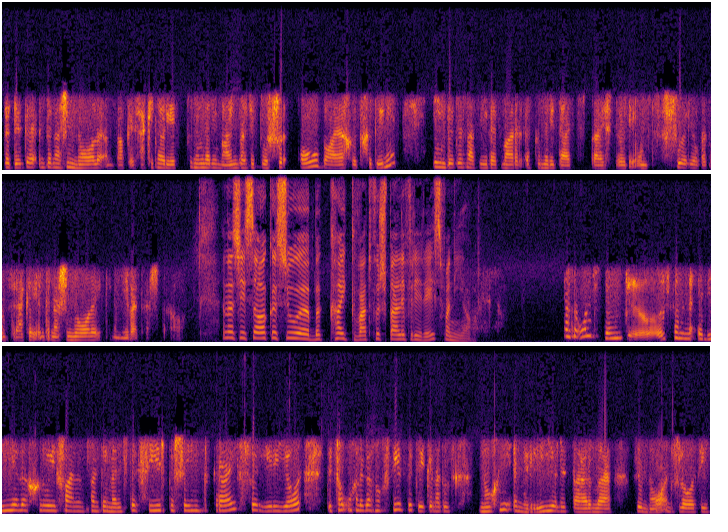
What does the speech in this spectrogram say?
dat dit 'n internasionale impak is. Ek het nou reeds genoem dat die mynbousektor veral baie goed gedoen het En dit is natuurlik maar 'n kommoditeitsprys wat ons voordeel wat ons trek in die internasionale ekonomie wat herstel. En as jy sake so bekyk, wat voorspel jy vir die res van die jaar? As ons dink ons kan 'n reële groei van van ten minste 4% kry vir hierdie jaar. Dit sal ongelukkig nog steeds beteken dat ons nog nie in reële terme so na inflasie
